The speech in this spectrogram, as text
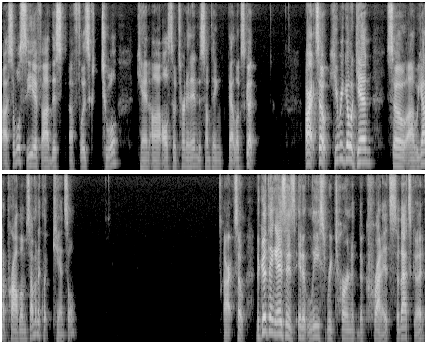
Uh, so we'll see if uh, this uh, Fliz tool can uh, also turn it into something that looks good. All right, so here we go again. So uh, we got a problem. So I'm going to click cancel. All right. So the good thing is, is it at least returned the credits. So that's good.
